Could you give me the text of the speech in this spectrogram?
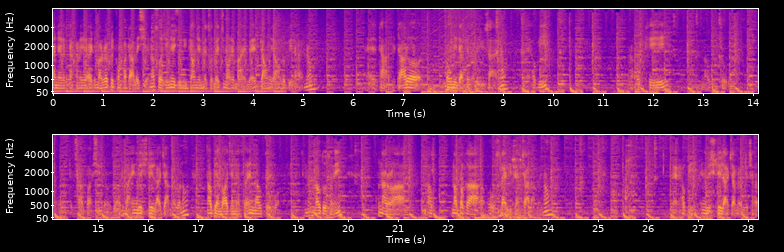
အဲ့နဲ့လည်းကန်ခံလေးရတယ်ဒီမှာ rapid converter လည်းရှိရနော်ဆိုတော့ဒီနေ့ uni ပြောင်းနေတယ်ဆိုတော့ကျွန်တော်တို့မှာလည်းပြောင်းရအောင်လုပ်ပေးတာနော်အဲဒါဒါတော့သုံးနေတာဖြစ်တယ်ယူဆရနော်ဟုတ်ပြီ okay နောက်တော့တခြားပါရှိတော့ဆိုတော့ဒီမှာ English လေးလာကြမယ်ပေါ့နော်နောက်ပြန်သွားခြင်းနဲ့ဆိုရင်နောက်တော့ပေါ့နော်နောက်တော့ဆိုရင်ခုနကတော့နောက်နောက်ဘက်ကဟို slide လေးပြန်ကြလာမယ်နော်အဲဟုတ်ပြီ English လေးလာကြမယ်တခြား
